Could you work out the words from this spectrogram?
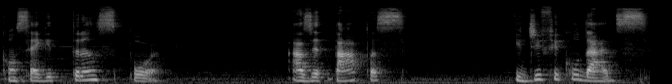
consegue transpor as etapas e dificuldades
